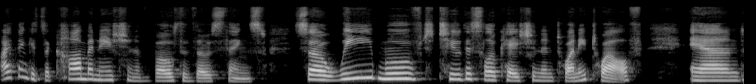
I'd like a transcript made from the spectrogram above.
I think it's a combination of both of those things. So we moved to this location in 2012 and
